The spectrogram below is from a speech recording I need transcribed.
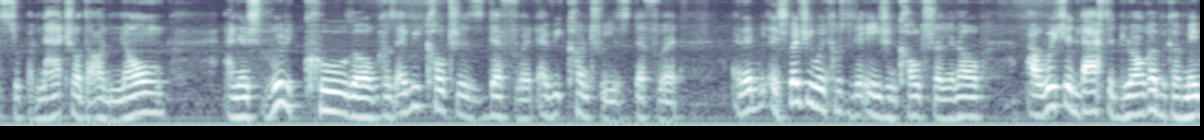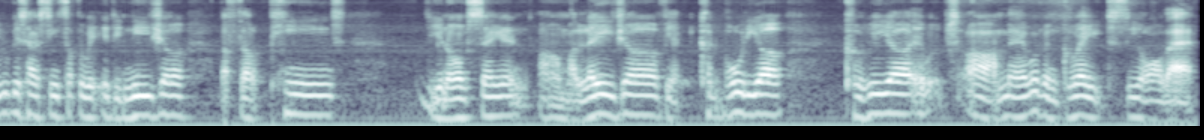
the supernatural, the unknown. And it's really cool though because every culture is different, every country is different, and it, especially when it comes to the Asian culture, you know, I wish it lasted longer because maybe we could have seen something with Indonesia, the Philippines, you know what I'm saying, um, Malaysia, Viet- Cambodia, Korea. It was, oh man, it would have been great to see all that,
